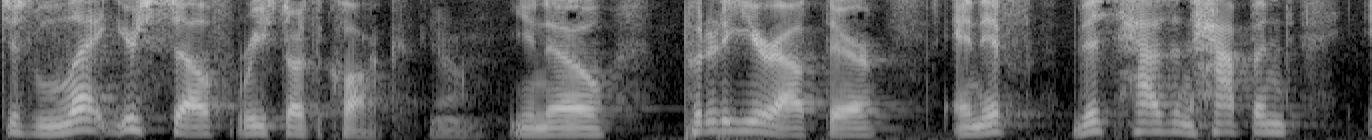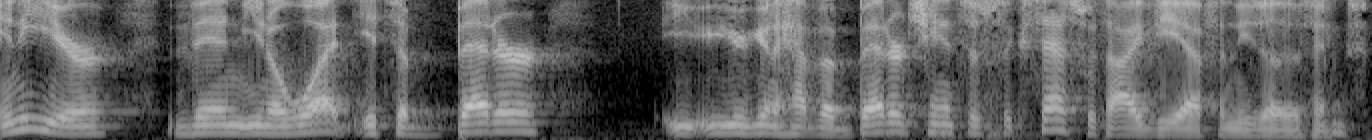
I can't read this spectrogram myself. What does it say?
just let yourself restart the clock. Yeah. You know, put it a year out there. And if this hasn't happened in a year, then you know what? It's a better, you're going to have a better chance of success with IVF and these other things.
